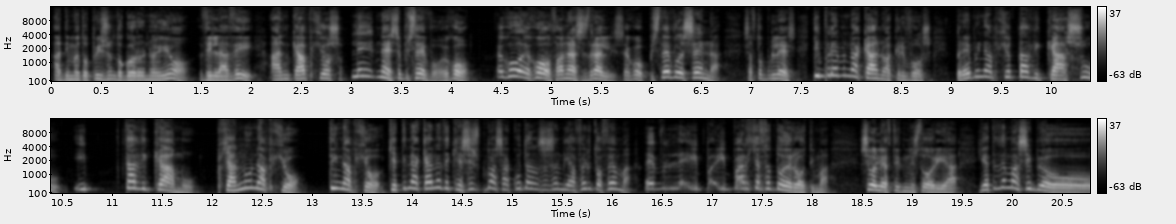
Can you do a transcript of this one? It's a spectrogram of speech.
αντιμετωπίζουν τον κορονοϊό. Δηλαδή, αν κάποιος λέει, ναι, σε πιστεύω, εγώ, εγώ, εγώ, Θανάσης Δράλης, εγώ πιστεύω εσένα σε αυτό που λες. Τι πρέπει να κάνω ακριβώς; Πρέπει να πιω τα δικά σου ή τα δικά μου; Πιανού να πιω. Τι να πιω; Και τι να κάνετε κι εσείς που μας ακούτε να σας ενδιαφέρει το θέμα; Ε, υπάρχει αυτό το ερώτημα σε όλη αυτή την ιστορία. Γιατί δεν μας είπε ο,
